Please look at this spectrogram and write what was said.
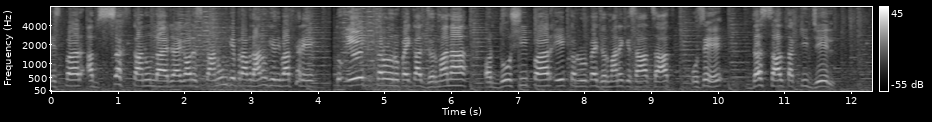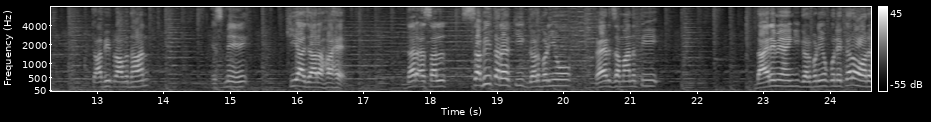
इस पर अब सख्त कानून लाया जाएगा और इस कानून के प्रावधानों की यदि बात करें तो एक करोड़ रुपए का जुर्माना और दोषी पर एक करोड़ रुपए जुर्माने के साथ साथ उसे दस साल तक की जेल का भी प्रावधान इसमें किया जा रहा है। दरअसल सभी तरह की गड़बड़ियों गैर जमानती दायरे में आएँगी गड़बड़ियों को लेकर और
